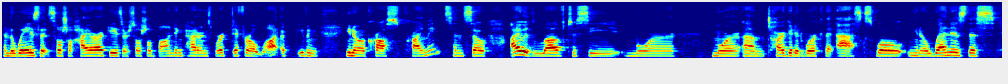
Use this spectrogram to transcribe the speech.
and the ways that social hierarchies or social bonding patterns work differ a lot, even, you know, across primates. And so I would love to see more, more um, targeted work that asks, well, you know, when is this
